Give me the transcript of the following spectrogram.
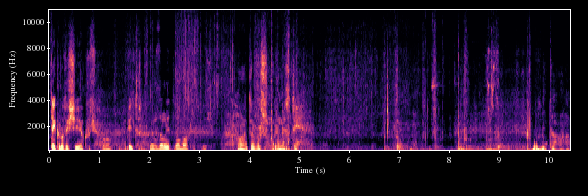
Ти крутиш ще я кручу? О. Фільтр. Ти ж залити треба масло сюди. А, треба ж принести. Так.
